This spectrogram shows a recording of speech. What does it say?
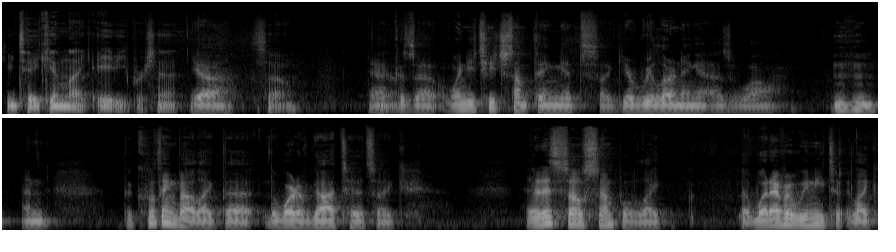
you take in like 80%. Yeah, So, yeah, Yeah. because uh, when you teach something, it's like you're relearning it as well. mm-hmm. And the cool thing about like the the Word of God too, it's like it is so simple. Like whatever we need to like,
